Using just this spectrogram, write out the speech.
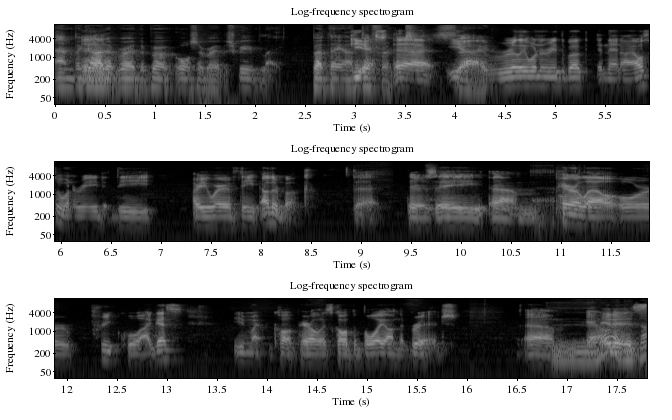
and the guy Yeah. that wrote the book also wrote the screenplay, but they are Yes, different. uh, so- yeah, I really want to read the book, and then I also want to read the. Are you aware of the other book? That there's a um, parallel or prequel. I guess you might call it parallel. It's called The Boy on the Bridge. Um, No, and I it did is the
